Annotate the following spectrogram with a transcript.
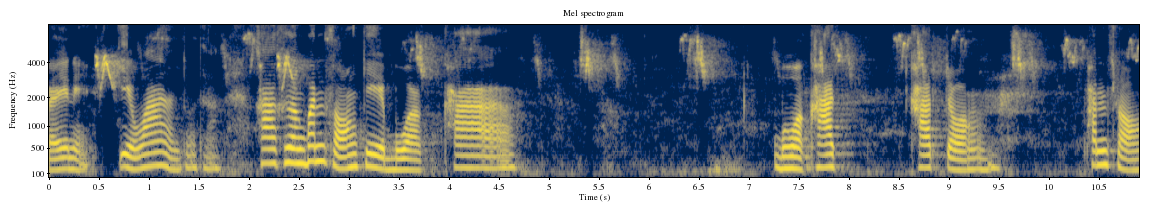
ใดเนี่ย เกี่ยวว่าตัวทางค่าเครื่องพันสองเกี่บวกค่า บวกค่าค่าจองพันสอง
